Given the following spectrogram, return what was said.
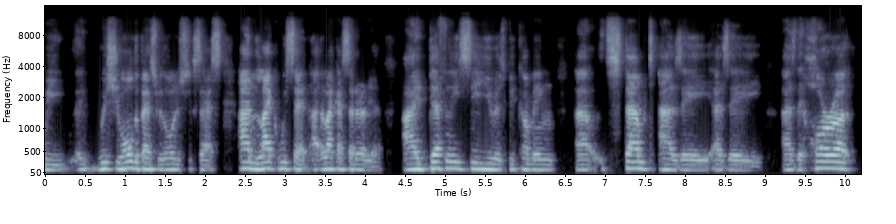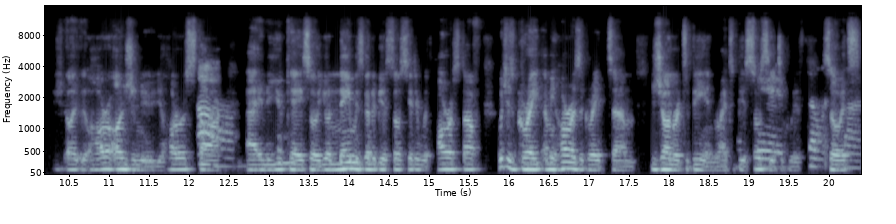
we uh, wish you all the best with all your success. And like we said, like I said earlier, I definitely see you as becoming stamped as a as a as the horror horror ingenue, your horror star uh, uh, in the UK. So your name is going to be associated with horror stuff, which is great. I mean, horror is a great um, genre to be in, right? To be associated with. So, so it's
